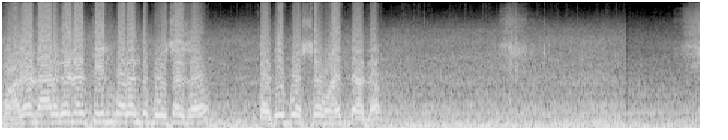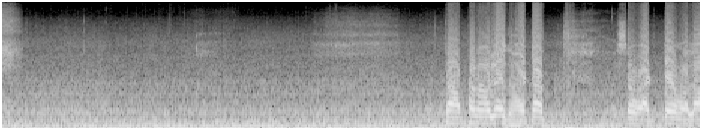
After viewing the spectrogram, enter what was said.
माझं टार्गेट आहे तीन पर्यंत पोहोचायचं. कधी पोचचं माहीत नाही आता. आता आपण आलोय घाटात. असं वाटतंय मला.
